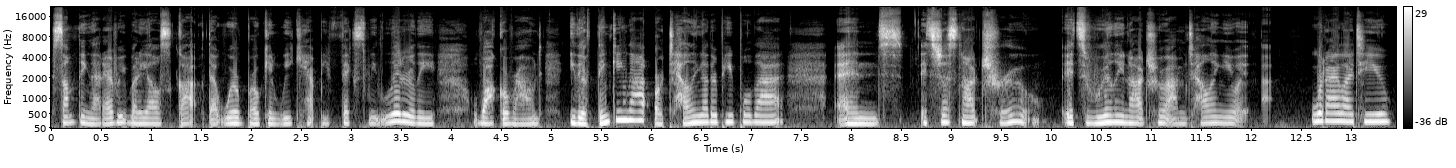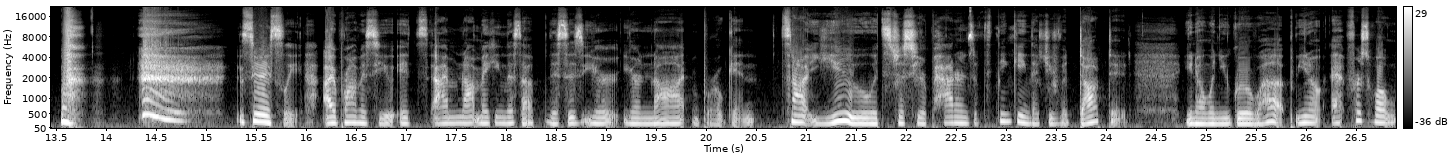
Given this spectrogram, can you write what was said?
something that everybody else got, that we're broken, we can't be fixed. We literally walk around either thinking that or telling other people that. And it's just not true. It's really not true. I'm telling you. Would I lie to you? Seriously, I promise you, it's I'm not making this up. This is you're you're not broken. It's not you, it's just your patterns of thinking that you've adopted. You know, when you grew up, you know, at, first of all,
